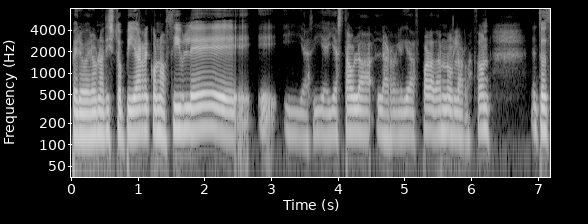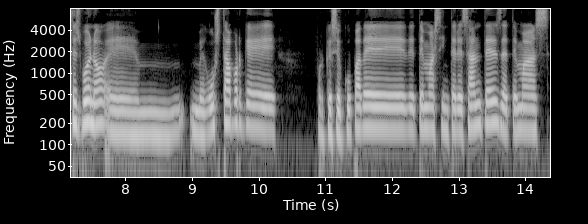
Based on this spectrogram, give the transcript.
pero era una distopía reconocible eh, y así ahí ha estado la, realidad para darnos la razón. Entonces, bueno, em, me gusta porque, porque se ocupa de, temas interesantes, de temas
